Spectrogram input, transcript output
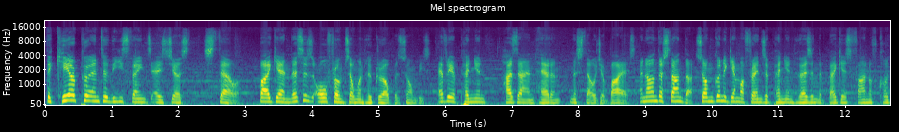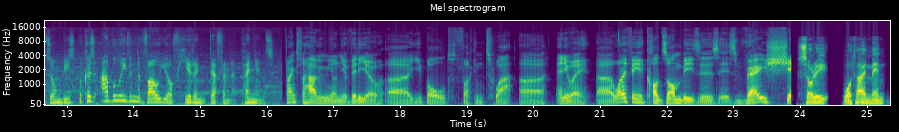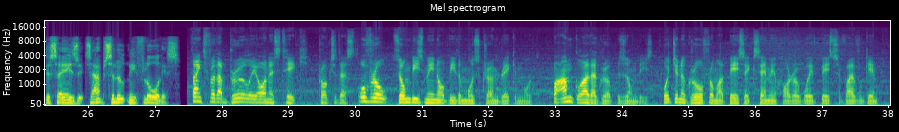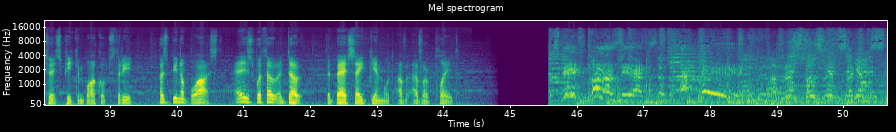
The care put into these things is just stellar. But again, this is all from someone who grew up with zombies. Every opinion has that inherent nostalgia bias, and I understand that. So I'm going to get my friend's opinion who isn't the biggest fan of COD Zombies because I believe in the value of hearing different opinions. Thanks for having me on your video, uh, you bold fucking twat. Uh, anyway, uh, what I think of COD Zombies is it's very shit. Sorry, what I meant to say is it's absolutely flawless. Thanks for that brutally honest take, Proxidist. Overall, Zombies may not be the most groundbreaking mode, but I'm glad I grew up with zombies. Watching it grow from a basic semi-horror wave-based survival game to its peak in Black Ops 3 has been a blast. It is without a doubt the best side game mode I've ever played. Speed Cola's the answer! I press those lips against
